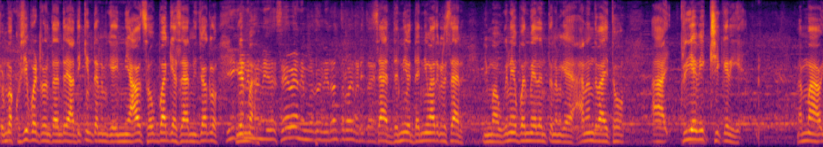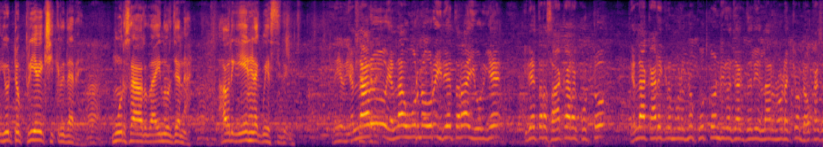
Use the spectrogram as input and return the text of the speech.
ತುಂಬಾ ಖುಷಿ ಪಟ್ಟರು ಅಂತಂದರೆ ಅದಕ್ಕಿಂತ ನಮಗೆ ಇನ್ಯಾವ ಸೌಭಾಗ್ಯ ಸರ್ ನಿಜವಾಗ್ಲೂ ನಿಮ್ಮ ಸೇವೆ ನಿಮ್ಮದು ನಿರಂತರವಾಗಿ ನಡೀತಾ ಸರ್ ಧನ್ಯ ಧನ್ಯವಾದಗಳು ಸರ್. ನಿಮ್ಮ ಉಗನೆ ಬಂದ ಮೇಲಂತೂ ನಮಗೆ ಆನಂದವಾಯಿತು. ಆ, ಪ್ರಿಯ ವೀಕ್ಷಕರಿಗೆ ನಮ್ಮ ಯೂಟ್ಯೂಬ್ ಪ್ರಿಯ ವೀಕ್ಷಕರಿದ್ದಾರೆ. ಮೂರು ಸಾವಿರದ ಐನೂರು ಜನ. ಅವರಿಗೆ ಏನು ಹೇಳಕ್ಕೆ ಬಯಸ್ತಿದ್ದೀನಿ ಎಲ್ಲರೂ ಎಲ್ಲ ಊರಿನವರು ಇದೇ ಥರ ಇವ್ರಿಗೆ ಇದೇ ಥರ ಸಹಕಾರ ಕೊಟ್ಟು ಎಲ್ಲ ಕಾರ್ಯಕ್ರಮಗಳನ್ನು ಕೂತ್ಕೊಂಡಿರೋ ಜಾಗದಲ್ಲಿ ಎಲ್ಲರೂ ನೋಡೋಕ್ಕೆ ಒಂದು ಅವಕಾಶ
